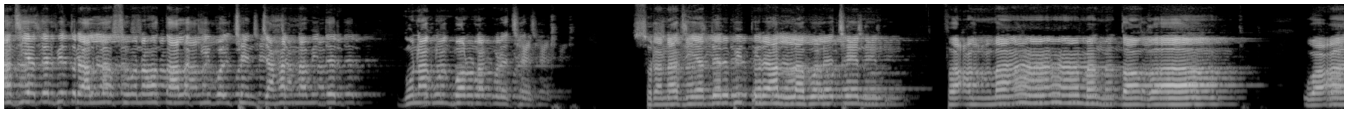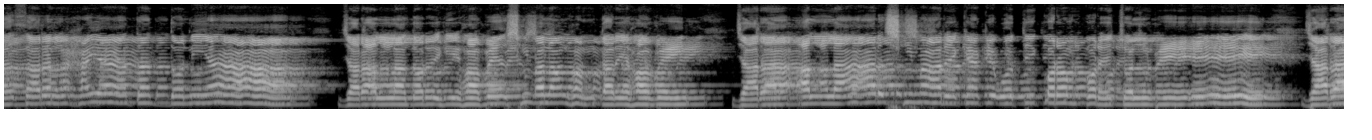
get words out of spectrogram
নাজিয়াতের ভিতরে আল্লাহ সুবহানাহু ওয়া তাআলা কি বলছেন? জাহান্নামীদের গুণাগুণ বর্ণনা করেছেন। সূরা নাজিয়াদের ভিতরে আল্লাহ বলেছেন মান তাগা ওয়া আসারাল হায়াতাদ দুনিয়া যারা আল্লাহ দরহি হবে, সীমা লঙ্ঘনকারী হবে, যারা আল্লাহর সীমা রেখাকে অতিক্রম করে চলবে, যারা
